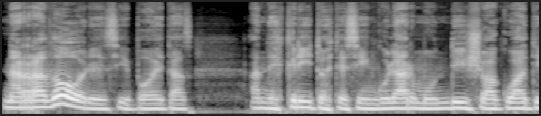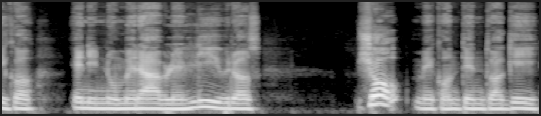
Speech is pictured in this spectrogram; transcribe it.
Narradores y poetas han descrito este singular mundillo acuático en innumerables libros. Yo me contento aquí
